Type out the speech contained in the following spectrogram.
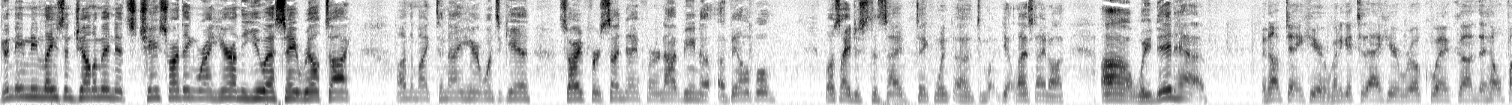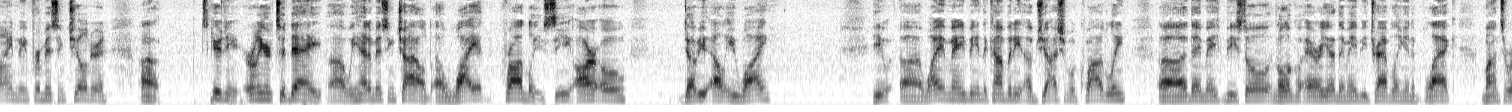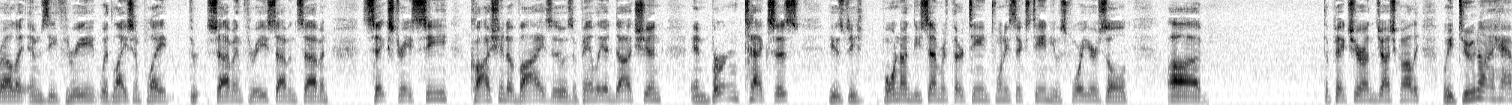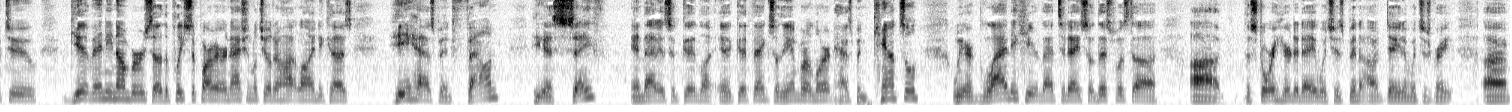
Good evening, ladies and gentlemen. It's Chase Farthing right here on the USA Real Talk on the mic tonight. Here once again. Sorry for Sunday for not being uh, available. Mostly, I just decided to take win- uh, to get last night off. Uh, we did have an update here. We're going to get to that here real quick on the Help Find Me for Missing Children. Uh, excuse me, earlier today, uh, we had a missing child, uh, Wyatt Crowley, C R O W L E Y. He, uh, Wyatt may be in the company of Joshua Quadley. Uh, they may be still in the local area. They may be traveling in a black Monterella MZ3 with license plate 7377 6th Street C. Caution advised. It was a family abduction in Burton, Texas. He was born on December 13, 2016. He was four years old. Uh, the picture on Josh Quadley. We do not have to give any numbers of the police department or National Children Hotline because he has been found. He is safe, and that is a good a good thing. So the Amber Alert has been canceled. We are glad to hear that today. So this was the uh, the story here today, which has been outdated, which is great. Uh,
